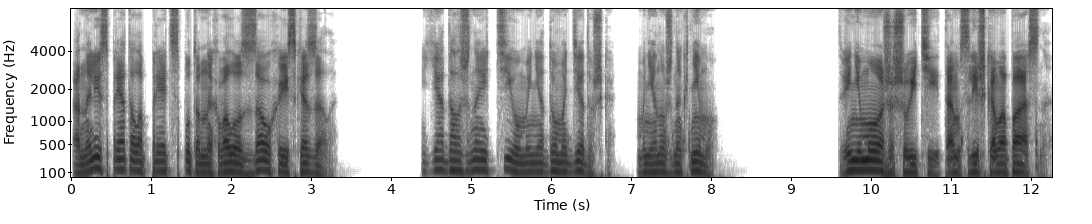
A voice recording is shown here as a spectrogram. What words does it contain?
Аннели спрятала прядь спутанных волос за ухо и сказала. «Я должна идти, у меня дома дедушка. Мне нужно к нему». «Ты не можешь уйти, там слишком опасно»,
